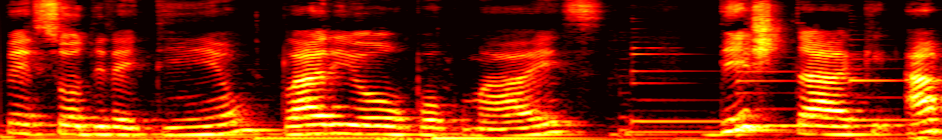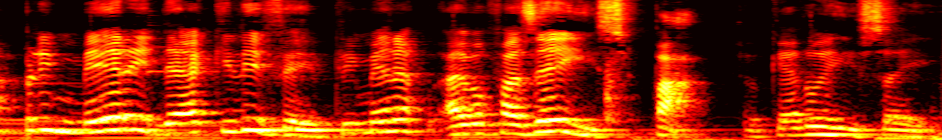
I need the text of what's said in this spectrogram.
Pensou direitinho, clareou um pouco mais. Destaque a primeira ideia que lhe veio. Primeira, aí eu vou fazer isso. Pá, eu quero isso aí.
